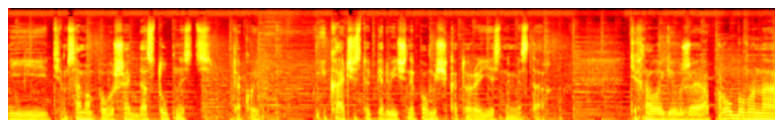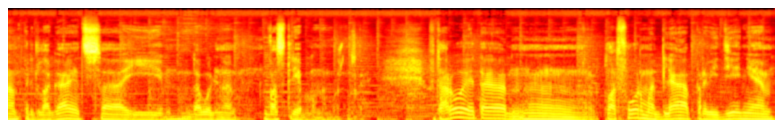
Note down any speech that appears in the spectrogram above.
и тем самым повышать доступность такой и качество первичной помощи, которая есть на местах. Технология уже опробована, предлагается и довольно востребована, можно сказать. Второе – это платформа для проведения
